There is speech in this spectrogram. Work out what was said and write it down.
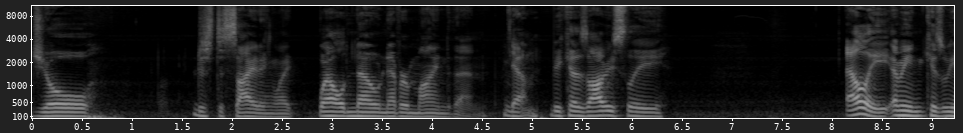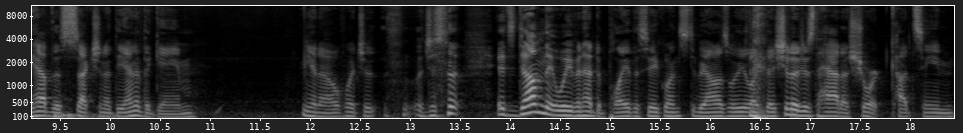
Joel just deciding like, well, no, never mind then. yeah, Because obviously Ellie, I mean, because we have this section at the end of the game, you know, which is just it's dumb that we even had to play the sequence. To be honest with you, like they should have just had a short cutscene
